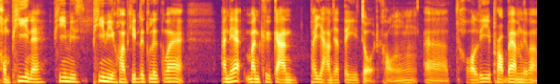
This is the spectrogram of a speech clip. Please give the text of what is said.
ของพี่นะพี่มีพี่มีความคิดลึกๆว่า อันเนี้ยมันคือการพยายามจะตีโจทย์ของเอ่อ Tory problem หรือเปล่า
